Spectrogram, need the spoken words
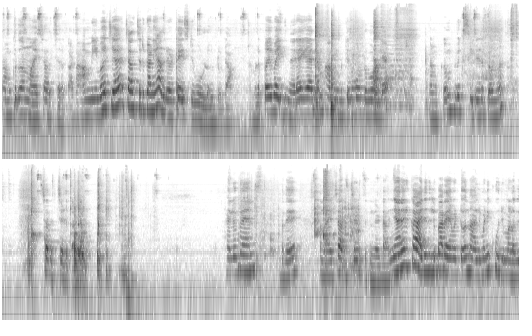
നമുക്കിത് നന്നായി ചതച്ചെടുക്കാം കേട്ടോ. അമ്മീമ വെച്ച് ചതച്ചെടുക്കുകയാണെങ്കിൽ അതിനൊരു ടേസ്റ്റ് കൂടുതൽ കിട്ടും കേട്ടോ. നമ്മളിപ്പോൾ വൈകുന്നേരം ആയ കാരണം അമ്മീമയ്ക്കൊന്നും കൊണ്ടുപോകണ്ടേ. നമുക്ക് മിക്സിയിലെടുത്തൊന്ന് ചതച്ചെടുക്കാം കേട്ടോ. ഹലോ ഫ്രണ്ട്സ് അതെ നന്നായി ചതച്ചെടുത്തിട്ടുണ്ട് കേട്ടോ ഞാനൊരു കാര്യം ഇതിൽ പറയാൻ വിട്ടു നാല് മണി കുരുമുളക്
